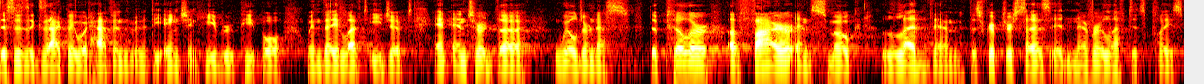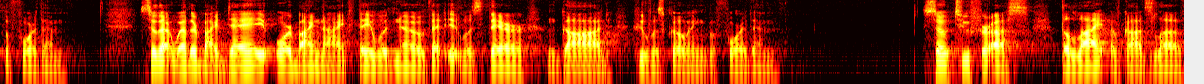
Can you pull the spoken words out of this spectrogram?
This is exactly what happened with the ancient Hebrew people when they left Egypt and entered the wilderness. The pillar of fire and smoke led them. The scripture says it never left its place before them, so that whether by day or by night, they would know that it was their God who was going before them. So too for us, the light of God's love,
